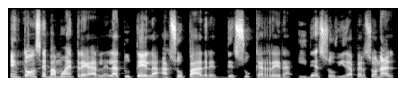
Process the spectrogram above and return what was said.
Entonces vamos a entregarle la tutela a su padre de su carrera y de su vida personal.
